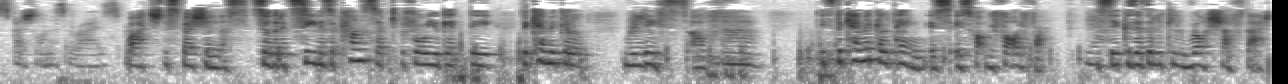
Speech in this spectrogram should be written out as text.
specialness arise. Watch the specialness so that it's seen as a concept before you get the the chemical release of. Ah, It's the chemical thing is is what we fall for. yeah. You see, because there's a little rush of that.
